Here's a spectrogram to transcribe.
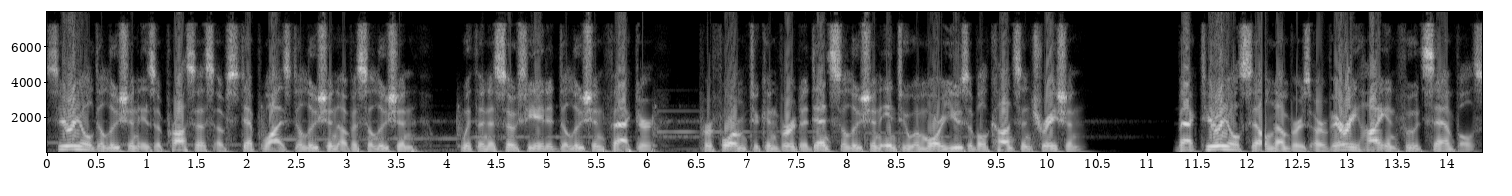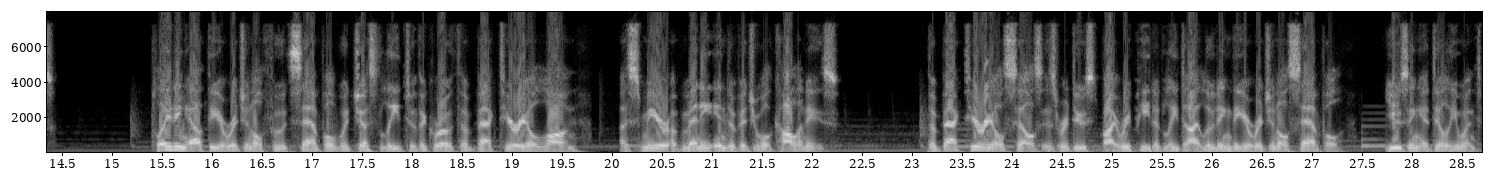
Serial dilution is a process of stepwise dilution of a solution, with an associated dilution factor, performed to convert a dense solution into a more usable concentration. Bacterial cell numbers are very high in food samples. Plating out the original food sample would just lead to the growth of bacterial lawn, a smear of many individual colonies. The bacterial cells is reduced by repeatedly diluting the original sample, using a diluent,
